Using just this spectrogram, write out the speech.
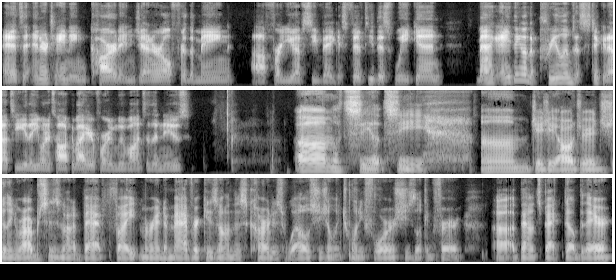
and it's an entertaining card in general for the main uh, for UFC Vegas 50 this weekend. Mac, anything on the prelims that's sticking out to you that you want to talk about here before we move on to the news? Um, let's see, let's see. Um, JJ Aldrich, Jillian Robertson is not a bad fight. Miranda Maverick is on this card as well. She's only 24. She's looking for uh, a bounce back dub there.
